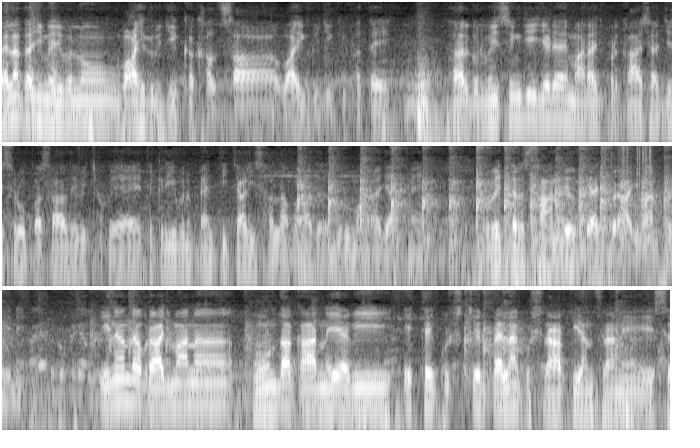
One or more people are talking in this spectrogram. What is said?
ਪਹਿਲਾਂ ਤਾਂ ਜੀ ਮੇਰੇ ਵੱਲੋਂ ਵਾਹਿਗੁਰੂ ਜੀ ਕਾ ਖਾਲਸਾ, ਵਾਹਿਗੁਰੂ ਜੀ ਕੀ ਫਤਿਹ। ਸਰ ਗੁਰਮੀਤ ਸਿੰਘ ਜੀ, ਜਿਹੜਾ ਮਹਾਰਾਜ ਪ੍ਰਕਾਸ਼ ਅੱਜ ਸਰੋਪਾ ਸਾਹਿਬ ਦੇ ਵਿੱਚ ਹੋਇਆ ਹੈ, ਤਕਰੀਬਨ 35 40 ਸਾਲਾਂ ਬਾਅਦ ਗੁਰੂ ਮਹਾਰਾਜ ਆਪਣੇ ਪਵਿੱਤਰ ਸਥਾਨ ਦੇ ਉੱਤੇ ਅੱਜ ਵਿਰਾਜਮਾਨ ਹੋਏ ਨੇ। ਇਹਨਾਂ ਦਾ ਵਿਰਾਜਮਾਨ ਹੋਣ ਦਾ ਕਾਰਨ ਇਹ ਹੈ ਵੀ ਇੱਥੇ ਕੁਝ ਚਿਰ ਪਹਿਲਾਂ ਕੁਝ ਸ਼ਰਾਰਤੀ ਅਨਸਰਾਂ ਨੇ ਇਸ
